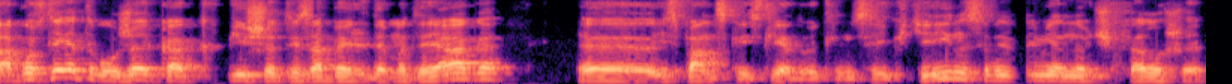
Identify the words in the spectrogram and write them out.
А после этого уже, как пишет Изабель де Мадриага, испанская исследовательница Екатерина, современная, очень хорошая,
